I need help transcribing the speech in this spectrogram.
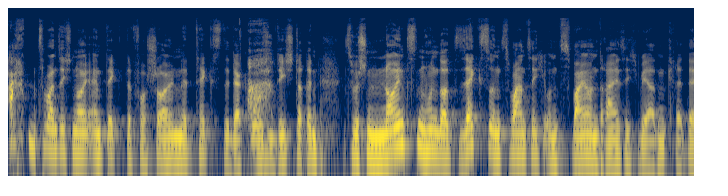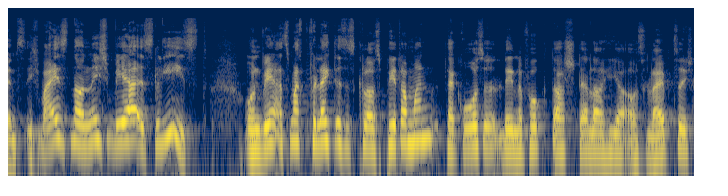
28 neu entdeckte verschollene Texte der großen Dichterin zwischen 1926 und 32 werden kredenzt. Ich weiß noch nicht, wer es liest und wer es macht. Vielleicht ist es Klaus Petermann, der große Lene Vogt-Darsteller hier aus Leipzig.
